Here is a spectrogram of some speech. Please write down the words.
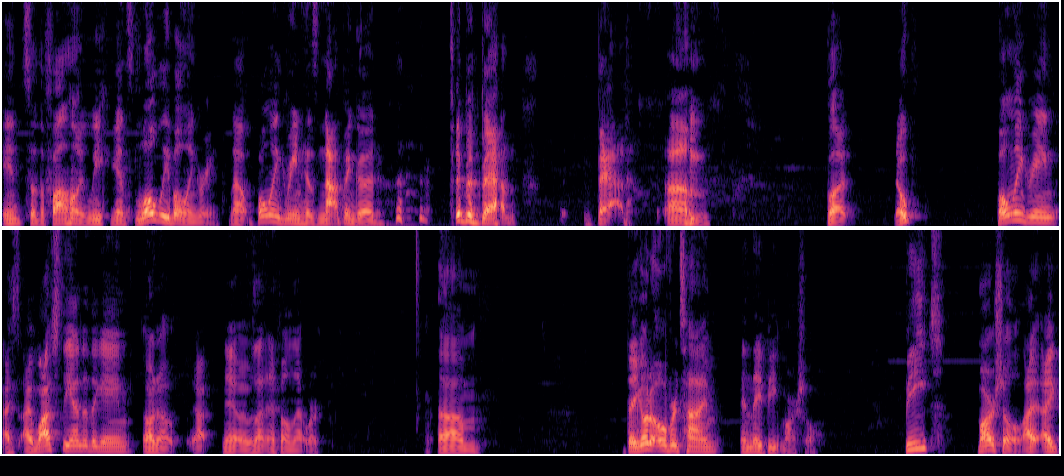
into the following week against lowly Bowling Green. Now, Bowling Green has not been good. They've been bad, bad. Um, but nope. Bowling Green. I, I watched the end of the game. Oh no, uh, no, it was on NFL Network. Um, they go to overtime and they beat Marshall. Beat Marshall. I, I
